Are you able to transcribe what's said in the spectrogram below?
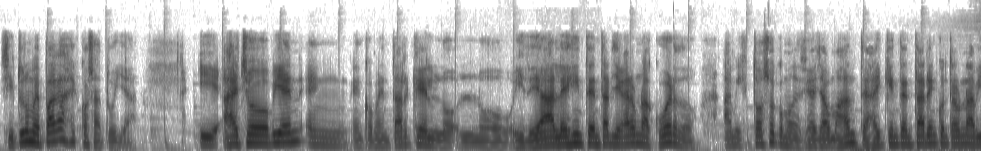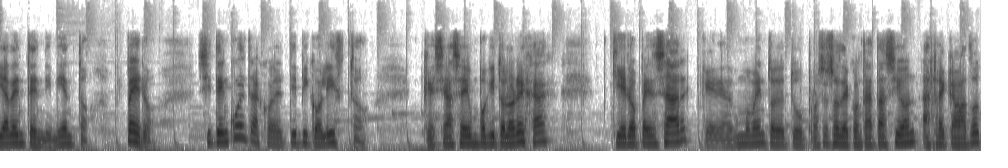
Si tú no me pagas, es cosa tuya. Y ha hecho bien en, comentar que lo, ideal es intentar llegar a un acuerdo amistoso, como decía Jaume antes. Hay que intentar encontrar una vía de entendimiento. Pero si te encuentras con el típico listo que se hace un poquito la oreja, quiero pensar que en algún momento de tu proceso de contratación has recabado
